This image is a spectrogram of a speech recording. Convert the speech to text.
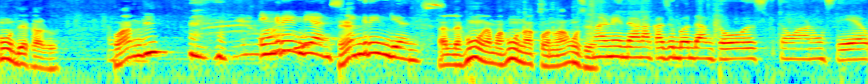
હું દેખાડું? વાનગી? ઇન્ગ્રેડિયન્ટ્સ ઇન્ગ્રેડિયન્ટ્સ એટલે હું એમાં શું નાખવાનું? આ શું છે? માની દાણા કાજુ બદામ ટોસ્ટ ચવાણું સેવ.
